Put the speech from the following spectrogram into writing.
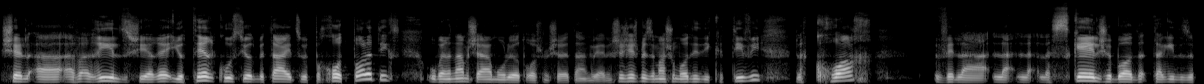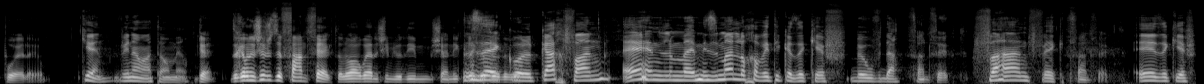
של ה reels שיראה יותר כוסיות בטייץ ופחות politics, הוא בן אדם שהיה אמור להיות ראש ממשלת אנגליה. אני חושב שיש בזה משהו מאוד אינדיקטיבי לכוח ול scale שבו התאגיד הזה פועל היום. כן, מבינה מה אתה אומר. כן, זה גם אני חושב שזה fun fact, לא הרבה אנשים יודעים שאני כזה... זה כל כך fun, אין, מזמן לא חוויתי כזה כיף, בעובדה. fun fact. fun fact. fun fact. איזה כיף.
